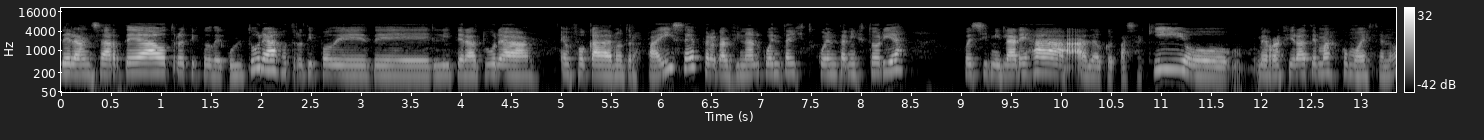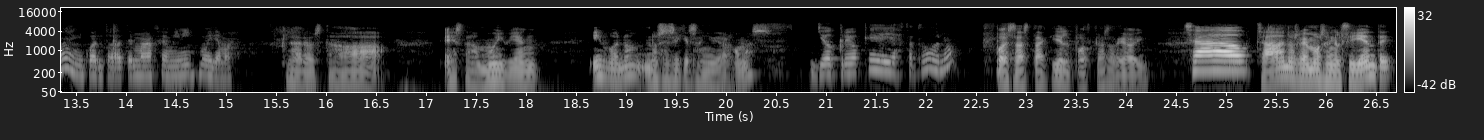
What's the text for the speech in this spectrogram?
de lanzarte a otro tipo de culturas, otro tipo de, literatura enfocada en otros países, pero que al final cuentan, cuentan historias pues similares a, lo que pasa aquí, o me refiero a temas como este, ¿no? En cuanto a temas feminismo y demás. Claro, está, está muy bien. Y bueno, no sé si quieres añadir algo más. Yo creo que ya está todo, ¿no? Pues hasta aquí el podcast de hoy. Chao. Chao, nos vemos en el siguiente.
